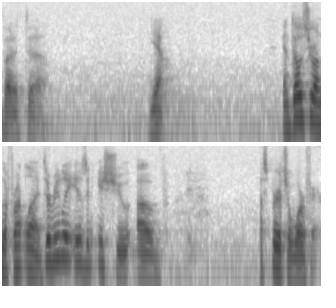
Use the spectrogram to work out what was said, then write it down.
But uh, yeah. And those who are on the front lines, there really is an issue of, of spiritual warfare.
